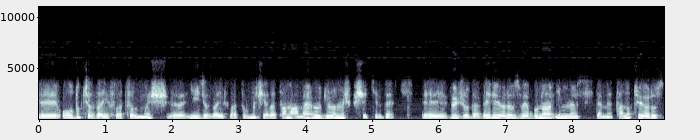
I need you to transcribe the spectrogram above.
e, oldukça zayıflatılmış, e, iyice zayıflatılmış ya da tamamen öldürülmüş bir şekilde e, vücuda veriyoruz ve bunu immün sisteme tanıtıyoruz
